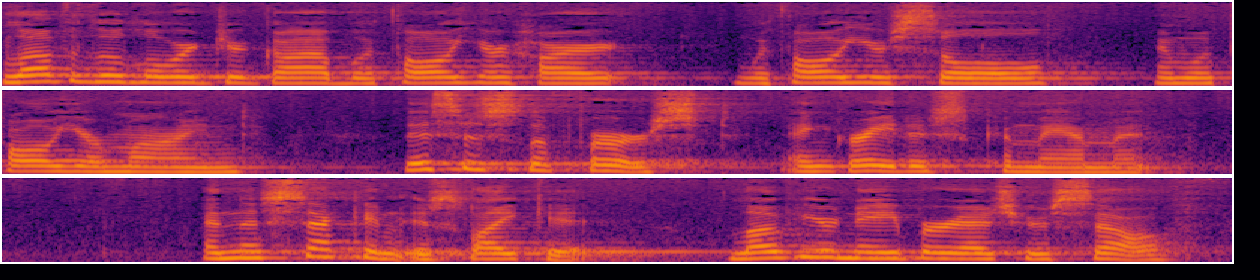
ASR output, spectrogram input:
Love the Lord your God with all your heart, with all your soul, and with all your mind. This is the first and greatest commandment. And the second is like it love your neighbor as yourself.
